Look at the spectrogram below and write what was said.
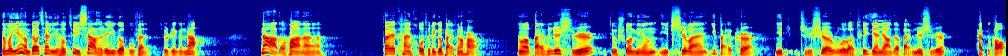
那么营养标签里头最下的这一个部分就是这个钠。钠的话呢，大家看后头这个百分号，那么百分之十就说明你吃完一百克，你只摄入了推荐量的百分之十，还不高。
